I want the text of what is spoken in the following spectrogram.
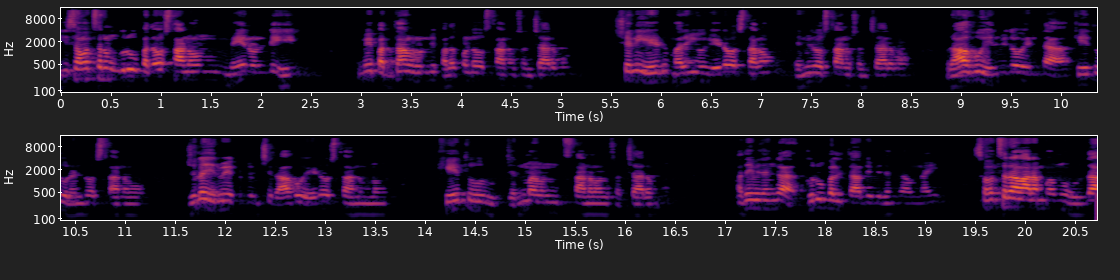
ఈ సంవత్సరం గురువు పదవ స్థానం మే నుండి మే పద్నాలుగు నుండి పదకొండవ స్థానం సంచారము. శని ఏడు మరియు ఏడవ స్థానం ఎనిమిదవ స్థానం సంచారము. రాహు ఎనిమిదవ ఇంట కేతు రెండవ స్థానము. జూలై ఇరవై ఒకటి నుంచి రాహు ఏడవ స్థానమును కేతు జన్మ స్థానము సంచారము. అదేవిధంగా గురు ఫలితాలు ఈ విధంగా ఉన్నాయి. సంవత్సర ఆరంభము వృధా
